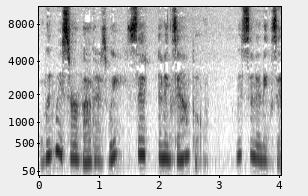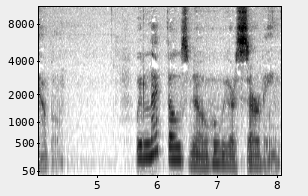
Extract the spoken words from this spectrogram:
when we serve others, we set an example. We set an example. We let those know who we are serving.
